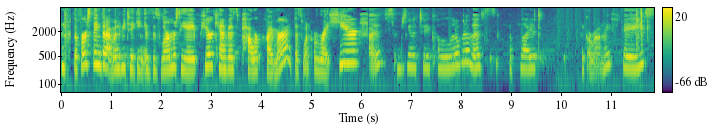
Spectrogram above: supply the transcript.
The first thing that I'm going to be taking is this Laura Mercier Pure Canvas Power Primer. This one right here. I'm just going to take a little bit of this, apply it like around my face.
